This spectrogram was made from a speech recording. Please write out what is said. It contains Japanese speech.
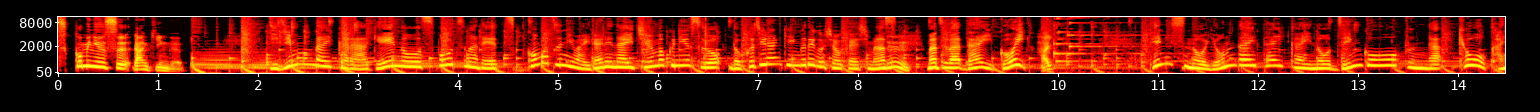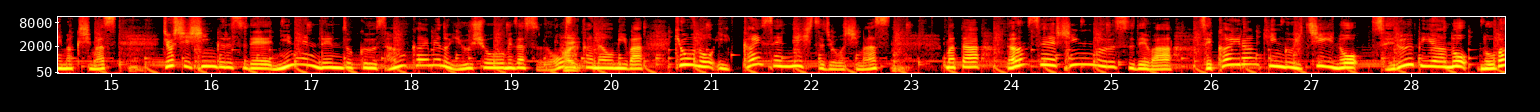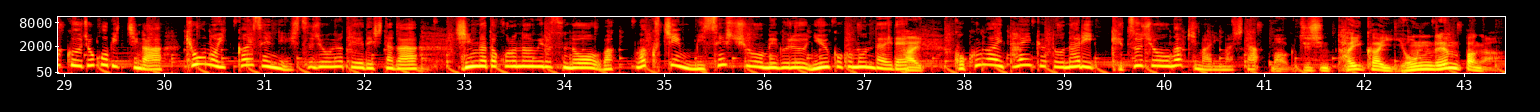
ツッコミニュースランキング。時事問題から芸能スポーツまで突っ込まずにはいられない注目ニュースを独自ランキングでご紹介します、うん、まずは第5位、はい、テニスの四大大会の全豪オープンが今日開幕します。女子シングルスで2年連続3回目の優勝を目指す大坂なおみは、はい、今日の1回戦に出場します、また男性シングルスでは世界ランキング1位のセルビアのノバク・ジョコビッチが今日の1回戦に出場予定でしたが新型コロナウイルスのワクチン未接種をめぐる入国問題で、はい、国外退去となり欠場が決まりました、まあ、自身大会4連覇が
